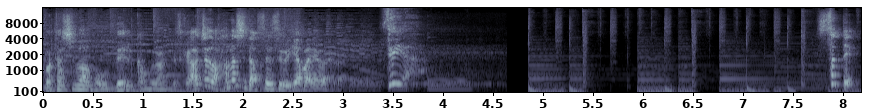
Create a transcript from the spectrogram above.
私はもうウェルカムなんですけどあちょっと話脱線する。やばいやばいやばい。せいや！さて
